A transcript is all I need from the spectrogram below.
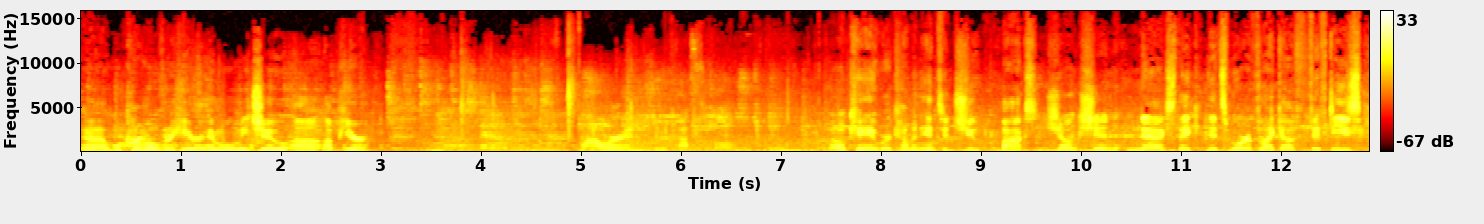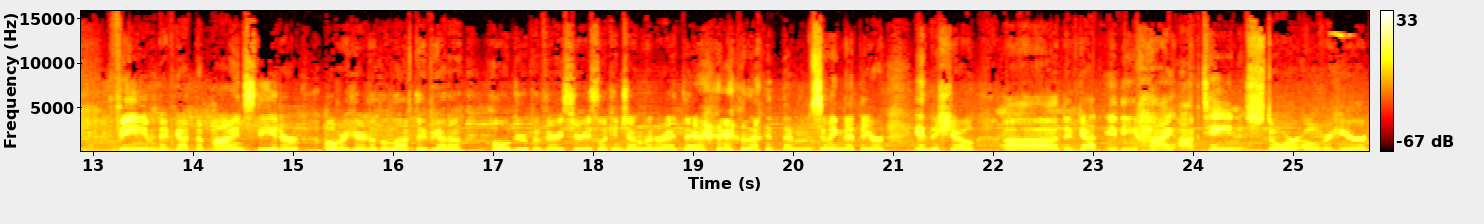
Uh, we'll come over here and we'll meet you uh, up here Flower and Food Festival. Okay, we're coming into Jukebox Junction next. They, it's more of like a 50s theme. They've got the Pines Theater over here to the left. They've got a whole group of very serious looking gentlemen right there. I'm assuming that they are in the show. Uh, they've got the High Octane store over here.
